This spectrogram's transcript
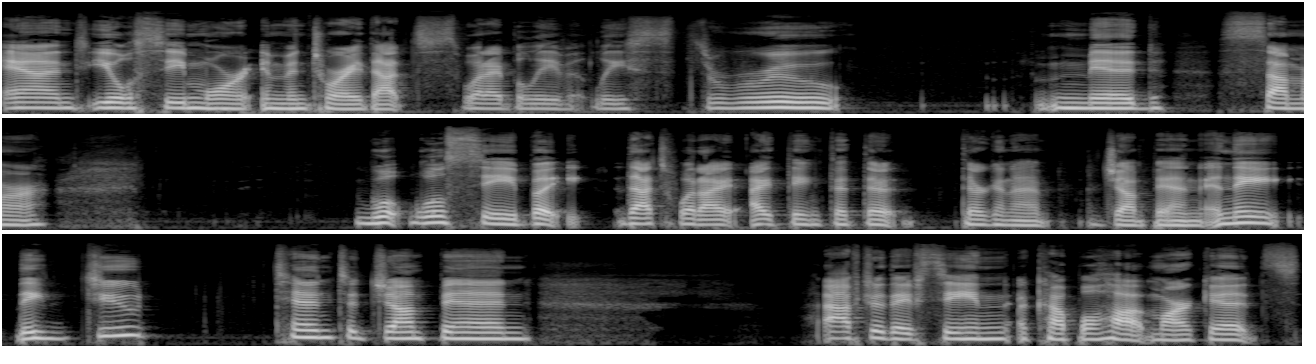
And you'll see more inventory. That's what I believe, at least through mid summer. We'll we'll see, but that's what I, I think that they're they're gonna jump in. And they they do tend to jump in after they've seen a couple hot markets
